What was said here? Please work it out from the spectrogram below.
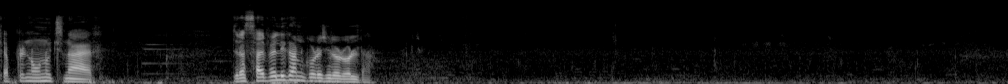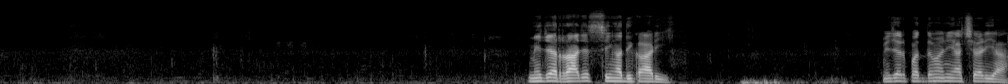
ক্যাপ্টেন অনুজ নায়ার যেটা সাইফ আলী খান করেছিল রোলটা मेजर राजेश सिंह अधिकारी मेजर पद्मनी आचार्य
